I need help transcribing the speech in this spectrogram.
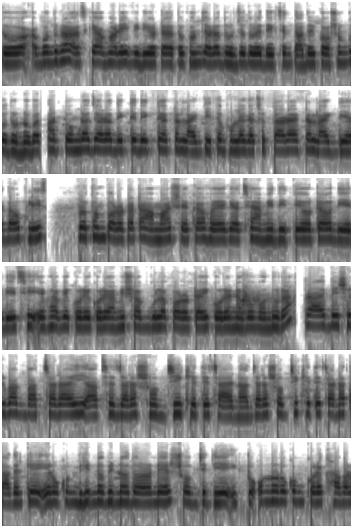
তো বন্ধুরা, আজকে আমার এই ভিডিওটা এতক্ষণ যারা ধৈর্য ধরে দেখছেন, তাদেরকে অসংখ্য ধন্যবাদ। আর তোমরা যারা দেখতে দেখতে একটা লাইক দিতে ভুলে গেছো, তারা একটা লাইক দিয়ে দাও প্লিজ প্রথম পরোটাটা আমার শেখা হয়ে গেছে, আমি দ্বিতীয়টাও দিয়ে দিয়েছি। এভাবে করে করে আমি সবগুলো পরোটাই করে নেব বন্ধুরা। প্রায় বেশিরভাগ বাচ্চারাই আছে যারা সবজি খেতে চায় না। যারা সবজি খেতে চায় না, তাদেরকে এরকম ভিন্ন ভিন্ন ধরনের সবজি দিয়ে একটু অন্যরকম করে খাবার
